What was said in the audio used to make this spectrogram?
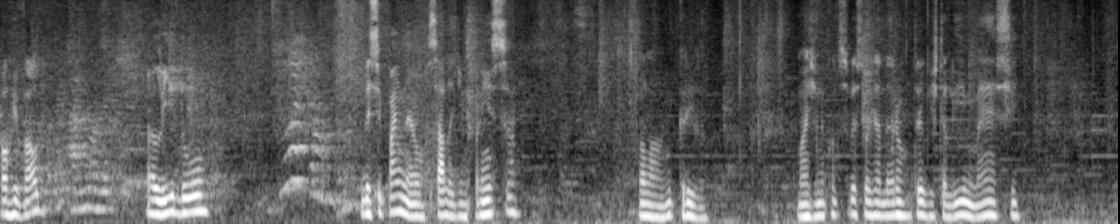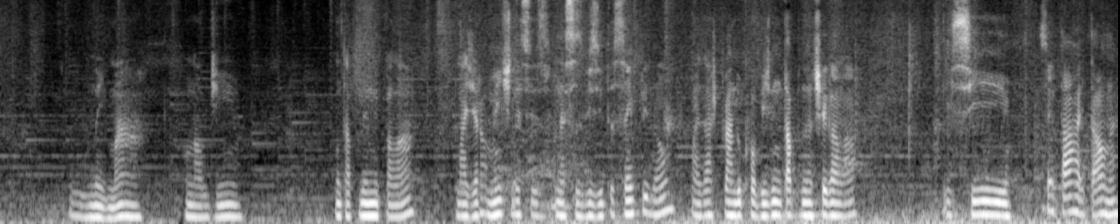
ao Rivaldo. Ali do desse painel, sala de imprensa. Olha lá, incrível. Imagina quantas pessoas já deram entrevista ali, Messi, o Neymar, Ronaldinho. Não tá podendo ir pra lá. Mas geralmente nesses, nessas visitas sempre dão. Mas acho que por causa do Covid não tá podendo chegar lá. E se sentar e tal, né?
